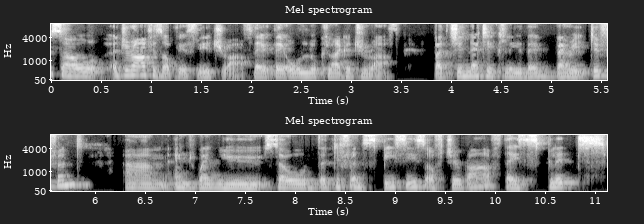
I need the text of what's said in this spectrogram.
So, a giraffe is obviously a giraffe. They, they all look like a giraffe, but genetically, they're very different. Um, and when you, so the different species of giraffe, they split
